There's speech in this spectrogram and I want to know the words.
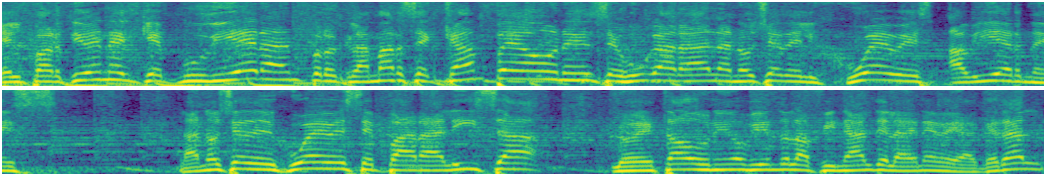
El partido en el que pudieran proclamarse campeones se jugará la noche del jueves a viernes. La noche del jueves se paraliza los Estados Unidos viendo la final de la NBA. ¿Qué tal?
